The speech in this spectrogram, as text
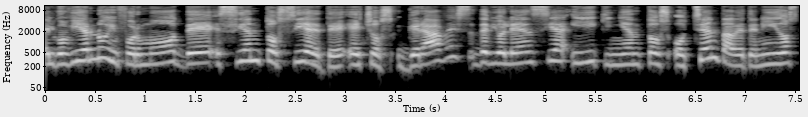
El gobierno informó de 107 hechos graves de violencia y 580 detenidos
